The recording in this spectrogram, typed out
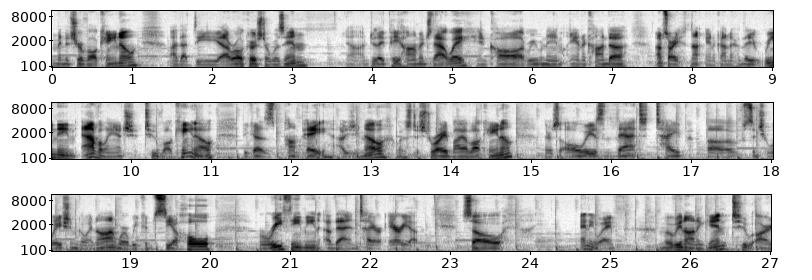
miniature volcano uh, that the uh, roller coaster was in. Uh, do they pay homage that way and call rename Anaconda? I'm sorry, not Anaconda. They rename Avalanche to Volcano because Pompeii, as you know, was destroyed by a volcano. There's always that type of situation going on where we could see a whole retheming of that entire area. So, anyway, moving on again to our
